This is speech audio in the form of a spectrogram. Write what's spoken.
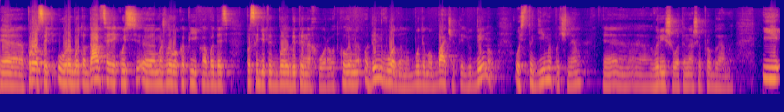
е, просить у роботодавця якусь, е, можливо, копійку, або десь посидіти, бо дитина хвора. От коли ми один в одному будемо бачити людину, ось тоді ми почнемо е, вирішувати наші проблеми. І,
